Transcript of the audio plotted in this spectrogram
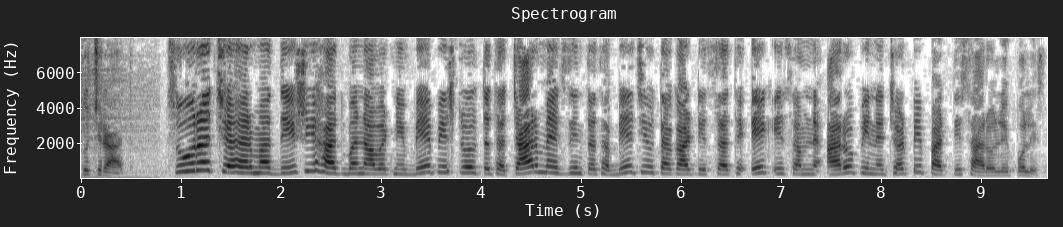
ગુજરાત. સુરત શહેરમાં દેશી હાથ બનાવટની બે પિસ્તોલ તથા ચાર મેગઝીન તથા બે જીવતા કાર્ટીજ સાથે એક ઇસમને આરોપીને ઝડપી પાડતી સારોલી પોલીસ.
